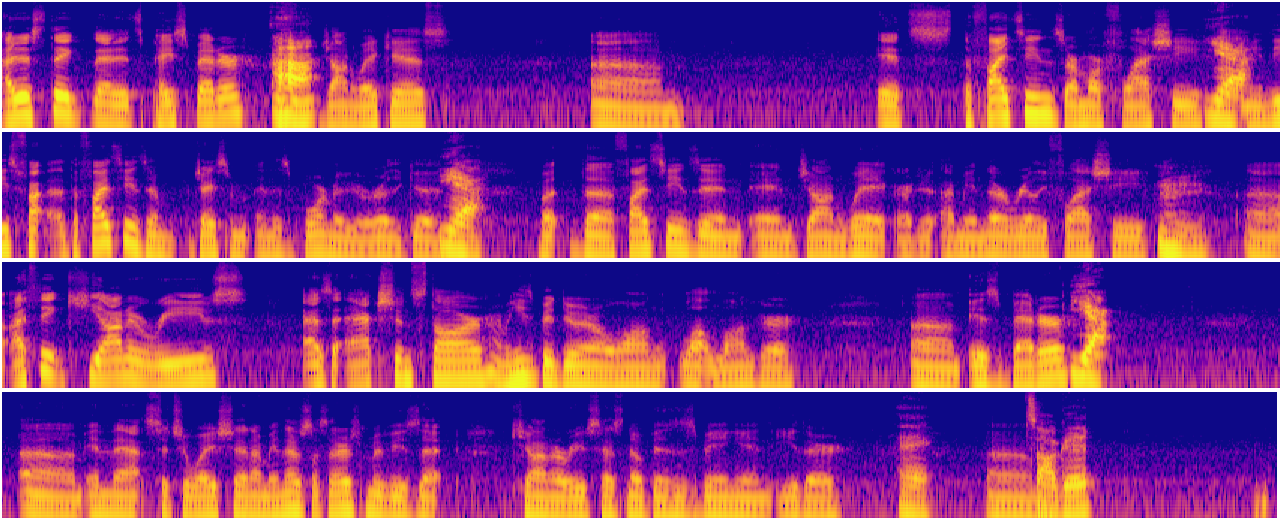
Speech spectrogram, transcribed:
I just think that it's paced better. Uh-huh. John Wick is. Um, it's the fight scenes are more flashy. Yeah. I mean these fi- the fight scenes in Jason in this Bourne movie are really good. Yeah. But the fight scenes in in John Wick are just, I mean they're really flashy. Mhm. Uh, I think Keanu Reeves as an action star, I mean he's been doing it a long lot longer. Um, is better. Yeah. Um, in that situation, I mean there's there's movies that Keanu Reeves has no business being in either. Hey, Um, it's all good.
